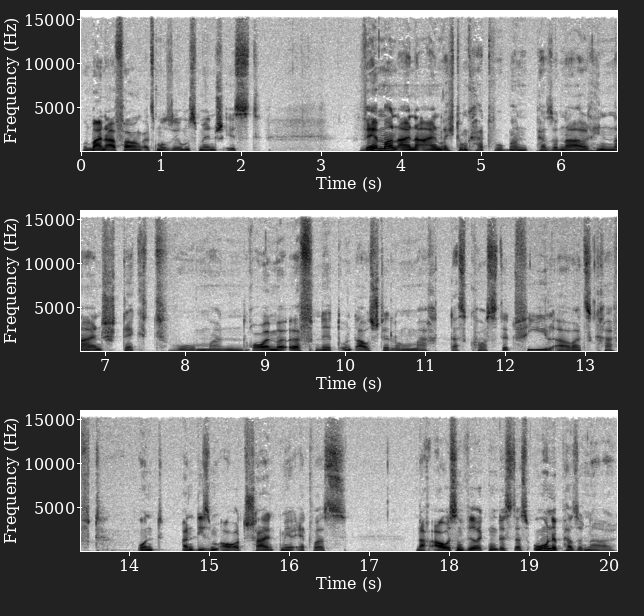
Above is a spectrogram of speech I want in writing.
Und meine Erfahrung als Museumsmensch ist, wenn man eine Einrichtung hat, wo man Personal hineinsteckt, wo man Räume öffnet und Ausstellungen macht, das kostet viel Arbeitskraft. Und an diesem Ort scheint mir etwas nach außen Wirkendes, das ohne Personal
